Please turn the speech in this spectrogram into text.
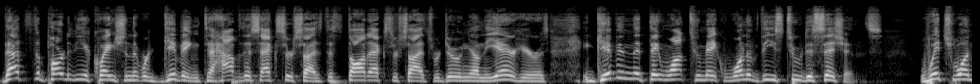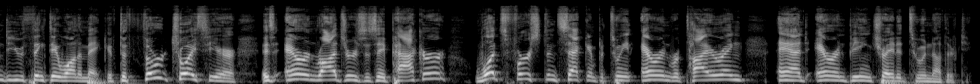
that's the part of the equation that we're giving to have this exercise, this thought exercise we're doing on the air here is given that they want to make one of these two decisions. Which one do you think they want to make? If the third choice here is Aaron Rodgers as a Packer, what's first and second between Aaron retiring and Aaron being traded to another team?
